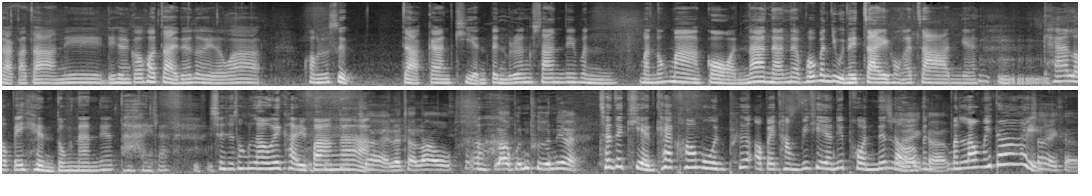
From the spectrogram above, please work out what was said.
จากอาจารย์นี่ดิฉันก็เข้าใจได้เลยแล้วว่า ความรู้สึกจากการเขียนเป็นเรื่องสั้นนี่มันมันต้องมาก่อนหน้านั้นเนี่ยเพราะมันอยู่ในใจของอาจารย์ไงแค่เราไปเห็นตรงนั้นเนี่ยตายแล้วฉันจะต้องเล่าให้ใครฟังอะใช่แล้วถ้าเล่าเล่าพื้นๆเนี่ย ฉันจะเขียนแค่ข้อมูลเพื่อเอาไปทำวิทยานิพนธ์นั่นเหรอใช่มันครับมันเล่าไม่ได้ใช่ครับ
